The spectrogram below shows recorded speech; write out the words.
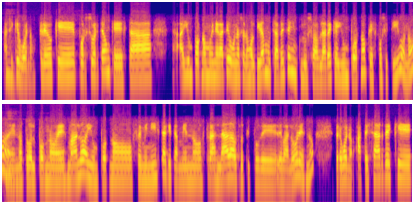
Así que bueno, creo que por suerte, aunque está hay un porno muy negativo, bueno, se nos olvida muchas veces incluso hablar de que hay un porno que es positivo, ¿no? Eh, no todo el porno es malo, hay un porno feminista que también nos traslada a otro tipo de, de, valores, ¿no? Pero bueno, a pesar de que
